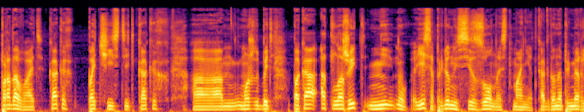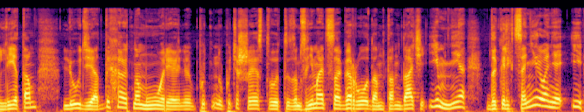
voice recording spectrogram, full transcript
продавать, как их почистить, как их, а, может быть, пока отложить. Не, ну, есть определенная сезонность монет, когда, например, летом люди отдыхают на море, или ну, путешествуют, там, занимаются огородом, там дачей, им не до коллекционирования, и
